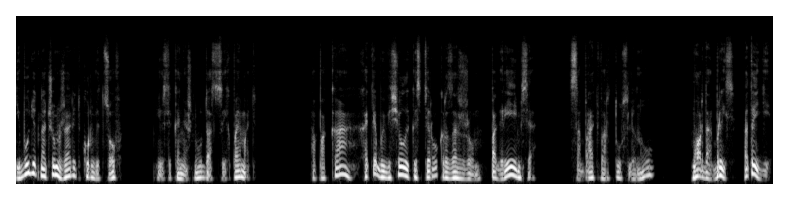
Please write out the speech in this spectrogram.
И будет на чем жарить курвецов, если, конечно, удастся их поймать. А пока хотя бы веселый костерок разожжем, погреемся, собрать во рту слюну. «Морда, брысь, отойди!»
